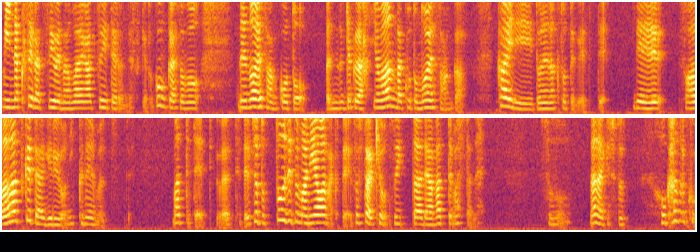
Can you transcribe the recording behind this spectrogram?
みんな癖が強い名前がついてるんですけど今回そのねノエさんこと逆だ山田ことノエさんがカイリーと連絡取ってくれてて。でそうあだ名つけてあげるよニックネームっつって。待っててって言われててちょっと当日間に合わなくてそしたら今日ツイッターで上がってましたね。そう。なんだっけちょっと他の子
